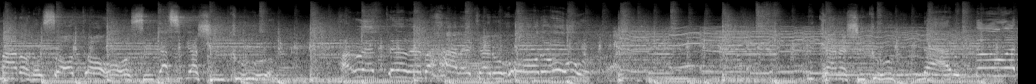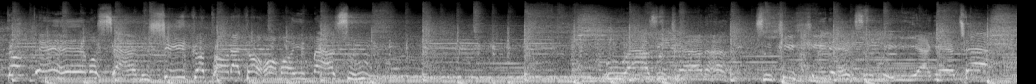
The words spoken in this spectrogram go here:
窓の外をすがすがしく晴れてれば晴れてるほど悲しくなるのはとても寂しいことだと思いますわずかな月日で積み上げた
